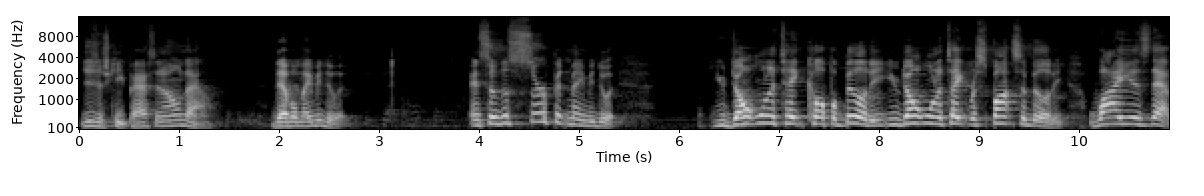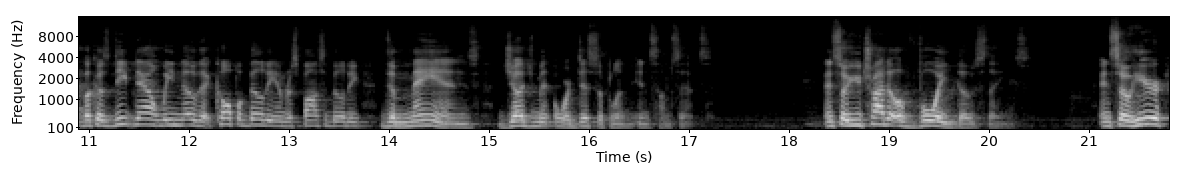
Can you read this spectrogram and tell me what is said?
You just keep passing it on down. Devil made me do it. And so the serpent made me do it. You don't want to take culpability. You don't want to take responsibility. Why is that? Because deep down we know that culpability and responsibility demands judgment or discipline in some sense. And so you try to avoid those things. And so here,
